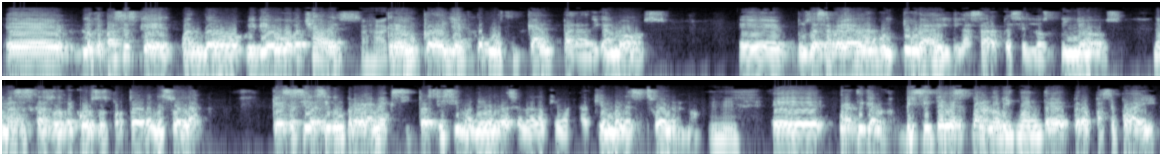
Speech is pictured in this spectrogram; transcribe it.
Eh, lo que pasa es que cuando vivió Hugo Chávez, creó un proyecto musical para, digamos, eh, pues desarrollar la cultura y las artes en los niños de más escasos recursos por toda Venezuela, que ese sí ha sido un programa exitosísimo a nivel nacional aquí, aquí en Venezuela, ¿no? prácticamente, visité, bueno, no, no entré, pero pasé por ahí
